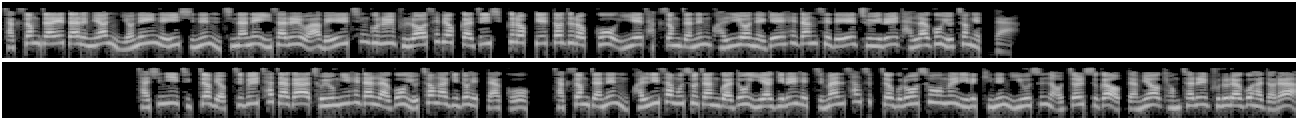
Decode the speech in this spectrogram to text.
작성자에 따르면 연예인 A씨는 지난해 이사를 와 매일 친구를 불러 새벽까지 시끄럽게 떠들었고 이에 작성자는 관리원에게 해당 세대의 주의를 달라고 요청했다. 자신이 직접 옆집을 찾아가 조용히 해달라고 요청하기도 했다고. 작성자는 관리사무소장과도 이야기를 했지만 상습적으로 소음을 일으키는 이웃은 어쩔 수가 없다며 경찰을 부르라고 하더라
